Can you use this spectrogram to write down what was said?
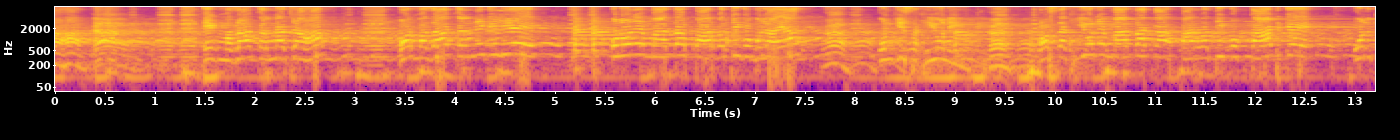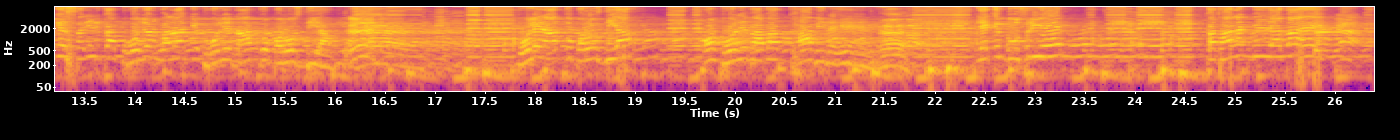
चाहा। एक मज़ाक करना चाहा और मज़ाक करने के लिए उन्होंने माता पार्वती को बुलाया। उनकी सखियों ने। और सखियों ने माता का पार्वती को काट के उनके शरीर का भोजन बना के भोलेनाथ को परोस दिया। भोलेनाथ को परोस दिया और भोले बाबा खा भी रहे हैं। लेकिन दूसरी ओर कथानक मिल जाता है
